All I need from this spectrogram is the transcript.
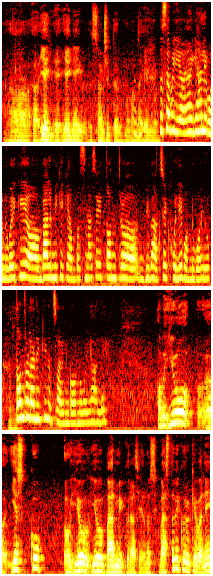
यही यही नै संक्षिप्त रूपमा भन्दा यही नै जस्तै अब यहाँले भन्नुभयो कि वाल्मिकी क्याम्पसमा चाहिँ तन्त्र विभाग चाहिँ खोले भन्नुभयो। तन्त्रलाई नै किन चयन गर्नुभयो यहाँले? अब यो यसको यो यो मार्मिक कुरा छ हेर्नुहोस्। वास्तविक कुरो के भने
